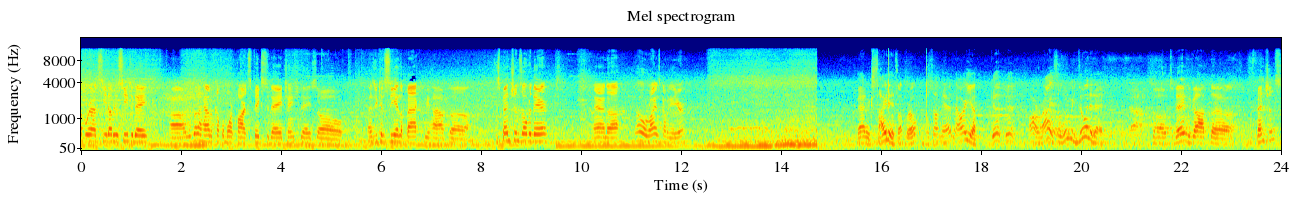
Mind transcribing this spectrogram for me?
Up? We're at CWC today. Uh, we're gonna have a couple more parts fixed today, changed today. So, as you can see in the back, we have the suspensions over there, and uh, oh, Ryan's coming here. Man, I'm excited. What's up, bro? What's up, man? How are you? Good, good. All right, so what are we doing today? Yeah. So today we got the suspensions.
